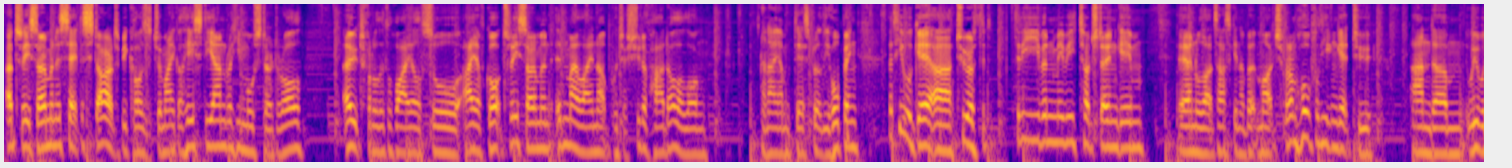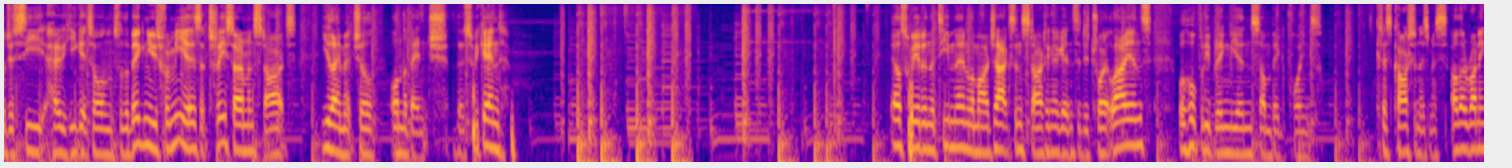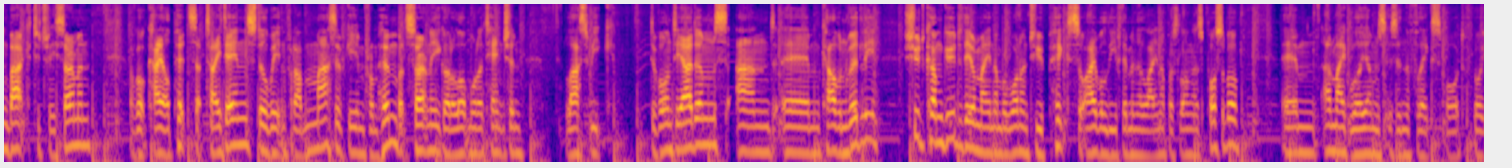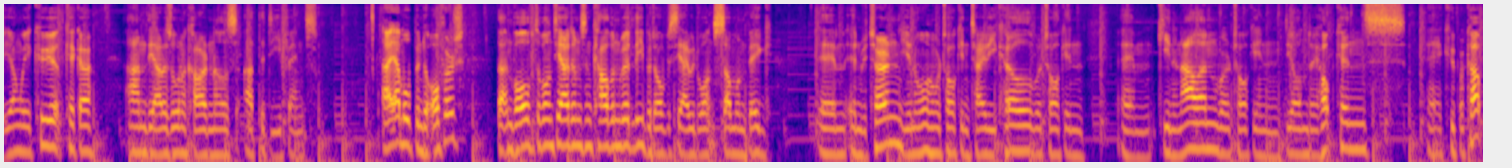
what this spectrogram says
A Trey Sermon is set to start because JaMycal Hasty and Raheem Mostert are all out for a little while. So I have got Trey Sermon in my lineup, which I should have had all along. And I am desperately hoping that he will get a two or th- three, even maybe touchdown game. Uh, I know that's asking a bit much, but I'm hopeful he can get two and um, we will just see how he gets on. So the big news for me is that Trey Sermon starts, Eli Mitchell on the bench this weekend. Elsewhere in the team, then, Lamar Jackson starting against the Detroit Lions will hopefully bring me in some big points. Chris Carson is my other running back to Trey Sermon. I've got Kyle Pitts at tight end, still waiting for a massive game from him, but certainly got a lot more attention last week. Davante Adams and um, Calvin Ridley should come good. They're my number one and two picks, so I will leave them in the lineup as long as possible. Um, and Mike Williams is in the flex spot. I've got Younghoe Koo at kicker and the Arizona Cardinals at the defense. I am open to offers that involve Davante Adams and Calvin Ridley, but obviously I would want someone big um, in return. You know, we're talking Tyreek Hill, we're talking um, Keenan Allen, we're talking DeAndre Hopkins, uh, Cooper Kupp.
